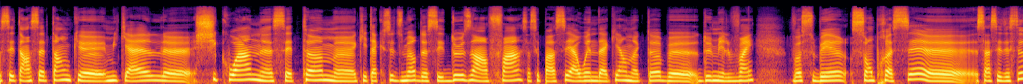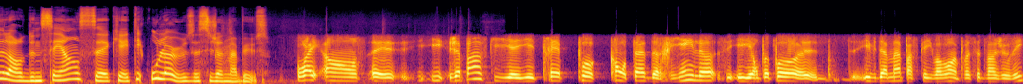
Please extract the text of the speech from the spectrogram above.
C'est en septembre que Michael euh, Chiquan, cet homme euh, qui est accusé du meurtre de ses deux enfants, ça s'est passé à Wendake en octobre 2020, va subir son procès. ça s'est décidé lors d'une séance qui a été houleuse, si je ne m'abuse. Oui, euh, je pense qu'il est très pas content de rien là, et on peut pas euh, évidemment parce qu'il va avoir un procès devant jury.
